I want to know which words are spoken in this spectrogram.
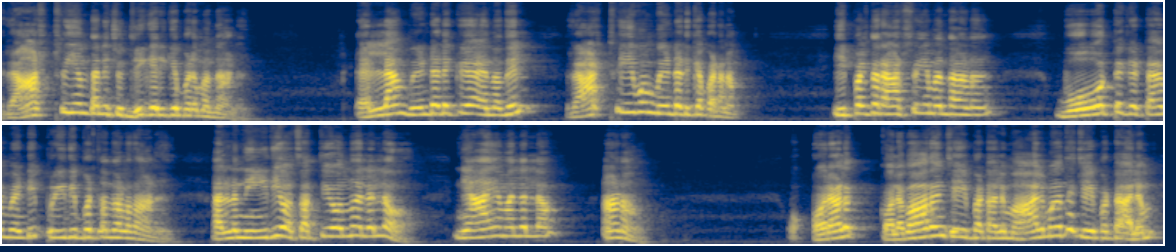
രാഷ്ട്രീയം തന്നെ ശുദ്ധീകരിക്കപ്പെടുമെന്നാണ്. എല്ലാം വീണ്ടെടുക്കുക എന്നതിൽ രാഷ്ട്രീയവും വീണ്ടെടുക്കപ്പെടണം. ഇപ്പോഴത്തെ രാഷ്ട്രീയം എന്താണ്? വോട്ട് കിട്ടാൻ വേണ്ടി പ്രീതിപ്പെടുത്തുക എന്നുള്ളതാണ്. അല്ല നീതിയോ സത്യമോ ഒന്നും അല്ലല്ലോ. ന്യായമല്ലല്ലോ. ആണോ? ഒരാൾ കൊലപാതകം ചെയ്യപ്പെട്ടാലും ആത്മഹത്യ ചെയ്യപ്പെട്ടാലും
